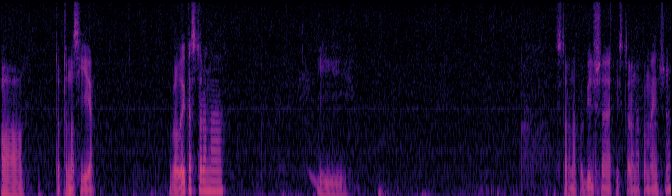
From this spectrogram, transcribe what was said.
А, тобто в нас є велика сторона сторона побільша і сторона поменша.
